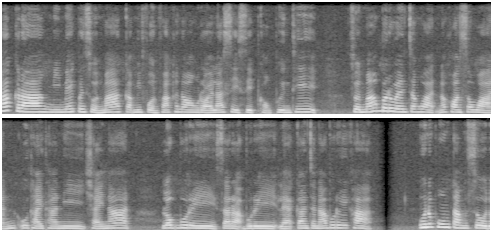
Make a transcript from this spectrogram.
ภาคกลางมีเมฆเป็นส่วนมากกับมีฝนฟ้าขนองร้อยละ 40 ของพื้นที่ ส่วนมากบริเวณจังหวัดนครสวรรค์ อุทัยธานี ชัยนาท ลบบุรี สระบุรี และกาญจนบุรีค่ะ อุณหภูมิต่ำสุด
